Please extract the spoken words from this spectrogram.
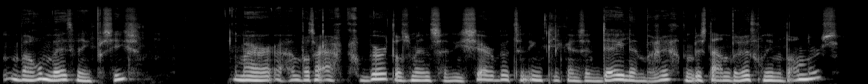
waarom weten we niet precies. Maar eh, wat er eigenlijk gebeurt als mensen die share button inklikken en ze delen een bericht, een bestaand bericht van iemand anders,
